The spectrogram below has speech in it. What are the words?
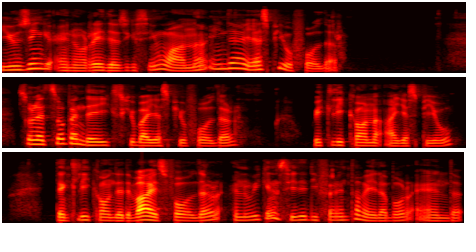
using an already existing one in the ISPU folder. So let's open the Xcube ISPU folder. We click on ISPU, then click on the device folder and we can see the different available and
